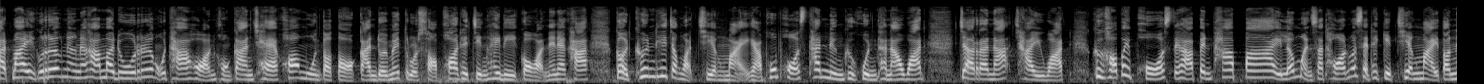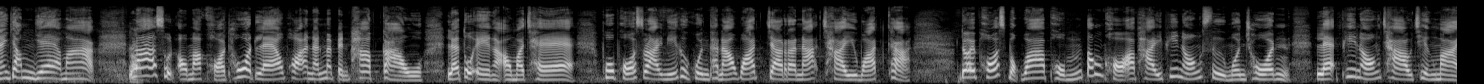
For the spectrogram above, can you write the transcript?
ถัดมาอีกเรื่องหนึ่งนะคะ มาดูเรื่องอุทาหรณ์ของการแชร์ข้อมูลต่อๆกัน โดยไม่ตรวจสอบข้อเท็จจริงให้ดีก่อนเนี่ยนะคะ เกิดขึ้นที่จังหวัดเชียงใหม่ค่ะผู้โพสต์ท่านหนึ่งคือคุณธนวัฒน์จารณชัยวัฒน์คือเขาไปโพสต์นะคะเป็นภาพป้าย แล้วเหมือนสะท้อนว่าเศรษฐกิจเชียงใหม่ตอนนี้ย่ำแย่มาก ล่าสุดออกมาขอโทษแล้ว เพราะอันนั้นมันเป็นภาพเก่า และตัวเองอะเอามาแชร์ ผู้โพสต์รายนี้คือคุณธนวัฒน์จารณชัยวัฒน์ค่ะ โดยโพสต์บอกว่าผมต้องขออภัยพี่น้องสื่อมวลชน และพี่น้องชาวเชียงใหม่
